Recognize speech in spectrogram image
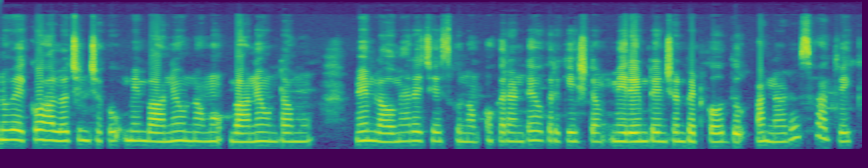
నువ్వు ఎక్కువ ఆలోచించకు. మేము బాగానే ఉన్నాము. బాగానే ఉంటాము. మేము లవ్ మ్యారేజ్ చేసుకున్నాం. ఒకరంటే ఒకరికి ఇష్టం. మీరేం టెన్షన్ పెట్టుకోవద్దు అన్నాడు సాత్విక్.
